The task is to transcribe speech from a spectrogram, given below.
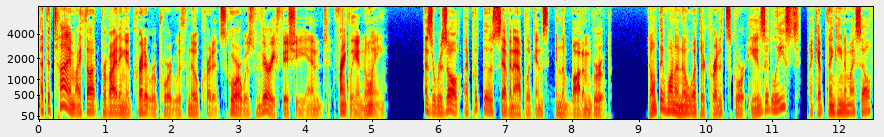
At the time, I thought providing a credit report with no credit score was very fishy and, frankly, annoying. As a result, I put those seven applicants in the bottom group. Don't they want to know what their credit score is at least? I kept thinking to myself.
